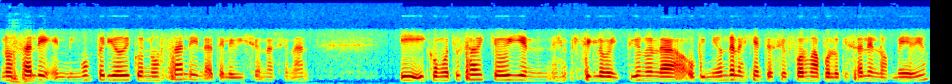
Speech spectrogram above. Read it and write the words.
No uh -huh. sale en ningún periódico, no sale en la televisión nacional. Y, como tú sabes que hoy en, en, el siglo XXI la opinión de la gente se forma por lo que sale en los medios,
